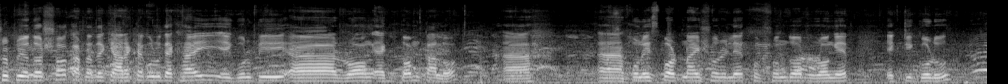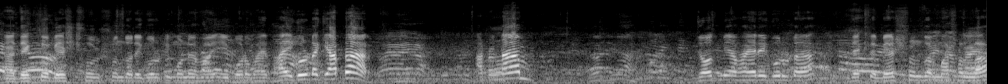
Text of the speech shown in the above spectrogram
সুপ্রিয় দর্শক আপনাদেরকে আরেকটা গরু দেখাই। এই গরুটি রং একদম কালো। কোনো স্পট নাই শরীরে খুব সুন্দর রঙের একটি গরু। আহ, দেখতেও বেশ সুন্দর এই গরুটি মনে হয় এই বড় ভাই ভাই গরুটা কি আপনার? আপনার নাম? জজমিয়া ভাইয়ের এই গরুটা দেখতে বেশ সুন্দর মাসাল্লাহ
